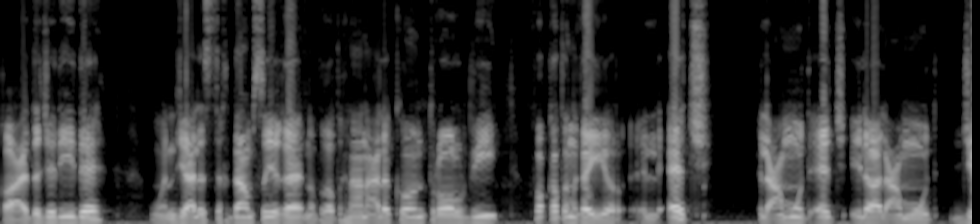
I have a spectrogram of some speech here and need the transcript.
قاعدة جديدة ونجي على استخدام صيغة نضغط هنا على كنترول في فقط نغير ال H العمود H إلى العمود J.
